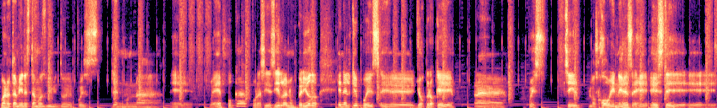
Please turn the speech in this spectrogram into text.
bueno, también estamos viviendo pues en una eh, época, por así decirlo, en un periodo en el que pues yo creo que uh, pues sí, los jóvenes, eh, este, eh,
